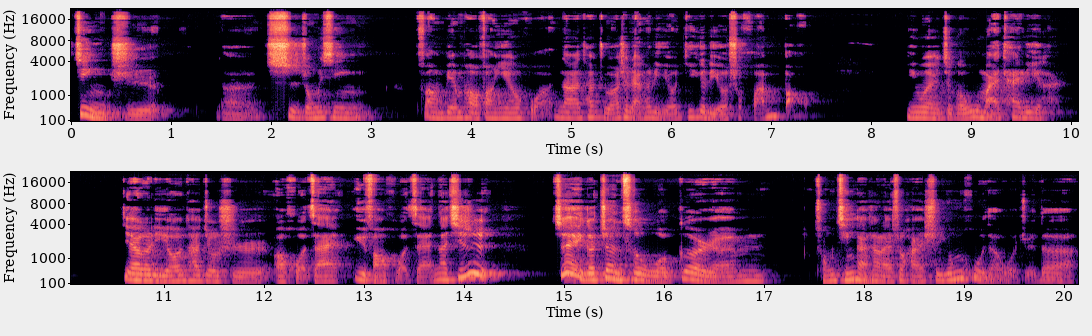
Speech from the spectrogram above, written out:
禁止呃市中心放鞭炮、放烟火，那它主要是两个理由。第一个理由是环保，因为这个雾霾太厉害；第二个理由它就是呃火灾，预防火灾。那其实。这个政策，我个人从情感上来说还是拥护的。我觉得，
